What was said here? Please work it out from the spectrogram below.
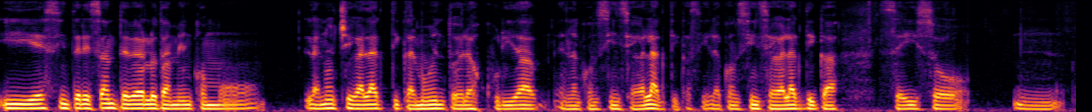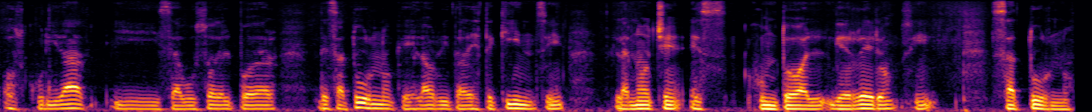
Y es interesante verlo también como la noche galáctica, el momento de la oscuridad en la conciencia galáctica. ¿sí? La conciencia galáctica se hizo mm, oscuridad y se abusó del poder de Saturno, que es la órbita de este Kin. La noche es junto al guerrero, ¿sí? Saturno,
